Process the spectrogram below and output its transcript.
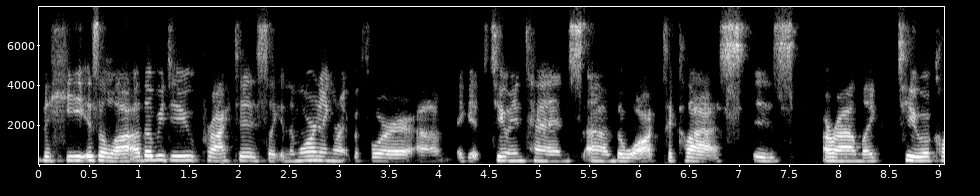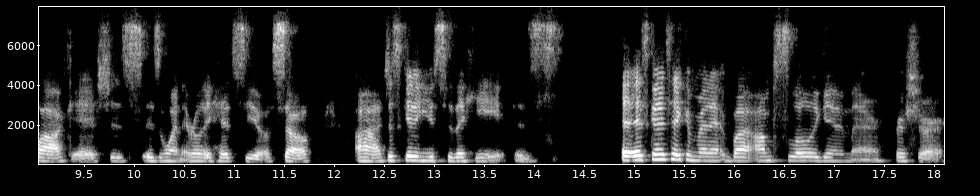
the heat is a lot, although we do practice like in the morning right before um, it gets too intense. Um, the walk to class is around like two o'clock ish is is when it really hits you. So uh, just getting used to the heat is it's going to take a minute, but I'm slowly getting there for sure.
